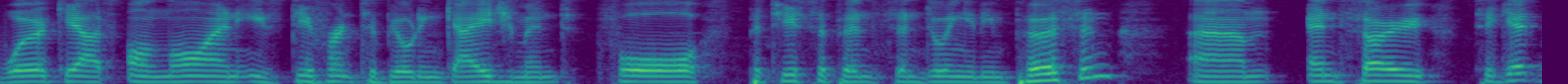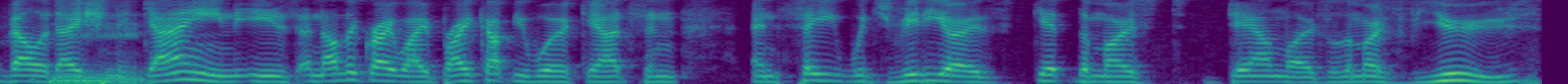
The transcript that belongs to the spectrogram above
workouts online is different to build engagement for participants and doing it in person. Um, and so to get validation mm. again is another great way. Break up your workouts and and see which videos get the most downloads or the most views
